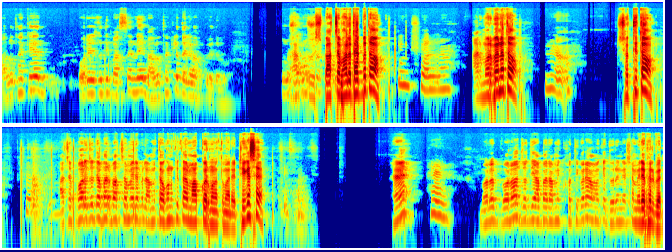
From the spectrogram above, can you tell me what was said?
ভালো থাকে পরে যদি বাচ্চা নেই ভালো থাকলে তাহলে মাফ করে দেবো। বাচ্চা ভালো থাকবে তো? ইনশাল্লাহ। আর মরবে না তো? না। সত্যি তো? আচ্ছা পরে যদি আবার বাচ্চা মেরে ফেলে আমি তখন কিন্তু আর মাফ করব না তোমারে ঠিক আছে? হ্যাঁ? হ্যাঁ। বলো বলো যদি আবার আমি ক্ষতি করে আমাকে ধরে নিয়ে এসে মেরে ফেলবেন।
